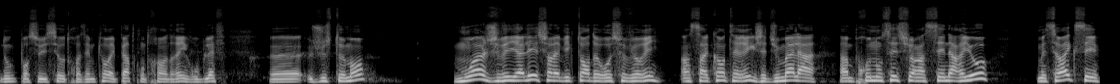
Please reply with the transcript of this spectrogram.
Donc pour se hisser au troisième tour et perdre contre Andrei Roublev. justement, moi, je vais y aller sur la victoire de Recevery. 1,50, Eric, j'ai du mal à, me prononcer sur un scénario, mais c'est vrai que c'est,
